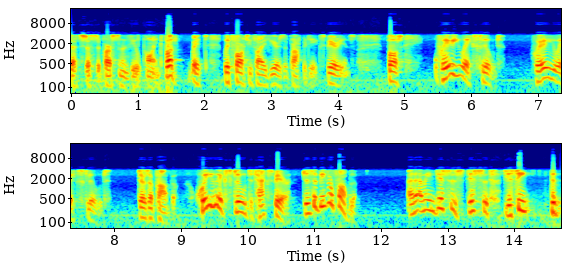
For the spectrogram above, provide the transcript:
that's just a personal viewpoint, but with with 45 years of property experience. But where you exclude, where you exclude, there's a problem where you exclude the taxpayer, there's a bigger problem. And I mean, this is this. Is, you see, the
